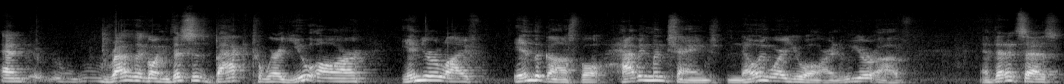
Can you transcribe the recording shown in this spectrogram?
and rather than going, this is back to where you are in your life, in the gospel, having been changed, knowing where you are and who you're of, and then it says,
